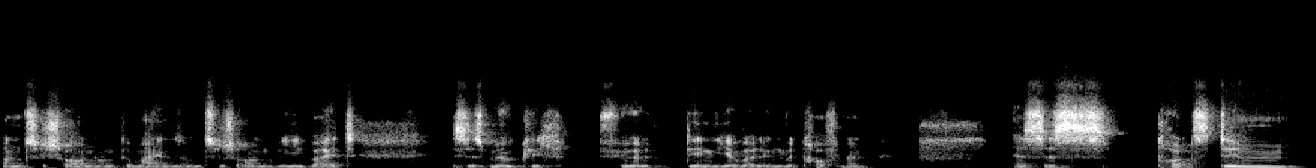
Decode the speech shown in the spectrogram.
anzuschauen und gemeinsam zu schauen, wie weit ist es möglich für den jeweiligen Betroffenen. Es ist Trotzdem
